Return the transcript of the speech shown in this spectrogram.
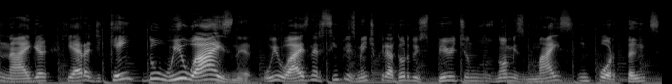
Niger, que era de quem? Do Will Eisner. O Will Eisner, simplesmente o criador do Spirit um dos nomes mais importantes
